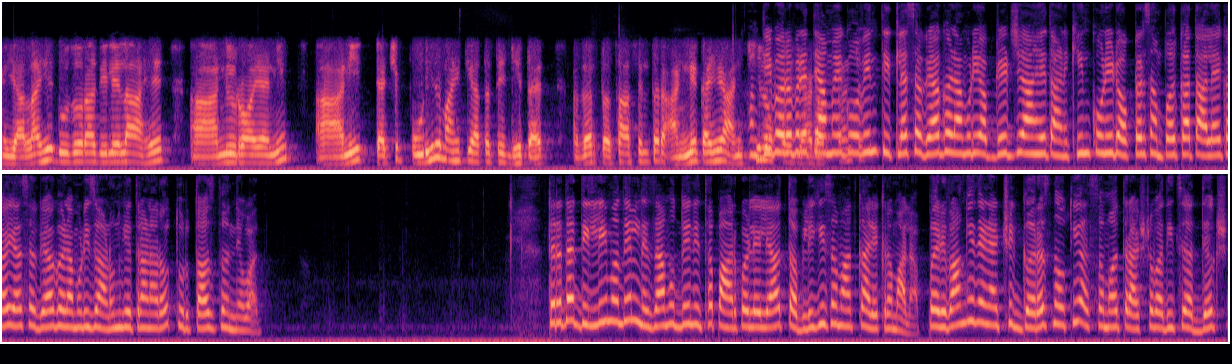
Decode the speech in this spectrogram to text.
यालाही दुजोरा दिलेला आहे अनिल रॉय यांनी. आणि त्याची पुढील माहिती आता ते घेत आहेत. जर तसं असेल तर अन्य काही आणखी बरोबर आहे. त्यामुळे गोविंद तिथल्या सगळ्या घडामोडी अपडेट ज्या आहेत आणखीन कोणी डॉक्टर संपर्कात आलाय का या सगळ्या घडामोडी जाणून घेत राहणार आहोत. तुर्तास धन्यवाद. तर आता दिल्लीमधील निजामुद्दीन इथं पार पडलेल्या तबलिगी जमात कार्यक्रमाला परवानगी देण्याची गरज नव्हती असं मत राष्ट्रवादीचे अध्यक्ष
